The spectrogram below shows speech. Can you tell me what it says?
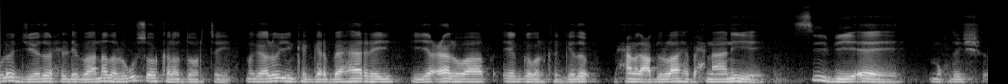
ula jeedo xildhibaanada lagu soo kala doortay magaalooyinka garbaharey iyo ceelwaaq ee gobolka gedo. Maxamed cabdulaahi baxnaaniye c b a muqdisho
